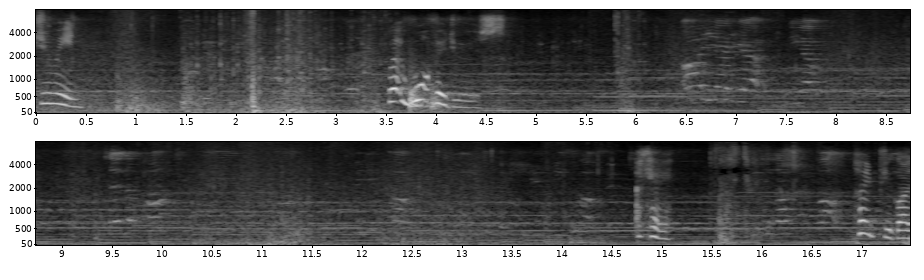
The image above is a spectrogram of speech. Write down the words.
What do you mean? Wait, what videos? Oh, yeah, yeah, yeah. So the part, Okay, because of the hope you guys.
